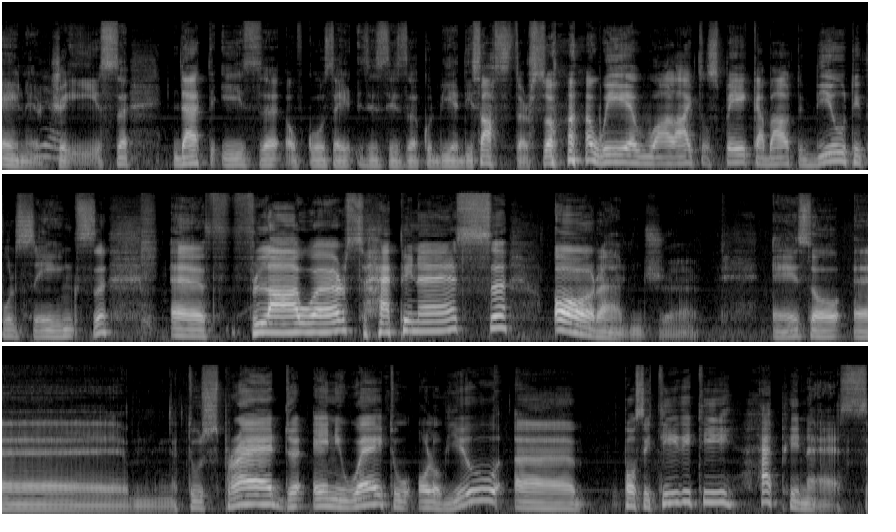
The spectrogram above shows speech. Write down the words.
energies that is uh, of course a, this is uh, could be a disaster so we uh, like to speak about beautiful things uh, flowers, happiness, orange. And so uh, to spread anyway to all of you uh, positivity, happiness,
